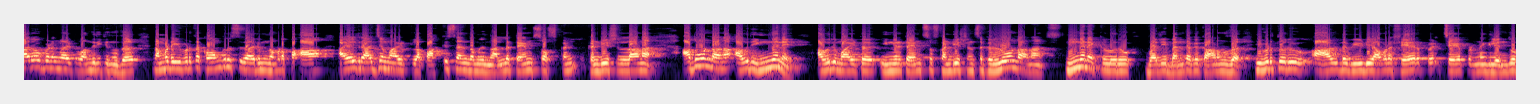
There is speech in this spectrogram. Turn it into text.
ആരോപണങ്ങളായിട്ട് വന്നിരിക്കുന്നത്. നമ്മുടെ ഇവിടുത്തെ കോൺഗ്രസ്സുകാരും നമ്മുടെ അയൽ രാജ്യമായിട്ടുള്ള പാകിസ്ഥാനും തമ്മിൽ നല്ല ടേംസ് ഓഫ് കണ്ടീഷനിലാണ് അതുകൊണ്ടാണ് അവരിങ്ങനെ അവരുമായിട്ട് ഇങ്ങനെ ടേംസ് ഓഫ് കണ്ടീഷൻസ് ഒക്കെ ഉള്ളതുകൊണ്ടാണ് ഇങ്ങനെയൊക്കെയുള്ള ഒരു വലിയ ബന്ധമൊക്കെ കാണുന്നത്. ഇവിടുത്തെ ഒരു ആളുടെ വീഡിയോ അവിടെ ഷെയർ ചെയ്യപ്പെടണമെങ്കിൽ എന്തോ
